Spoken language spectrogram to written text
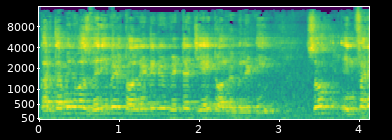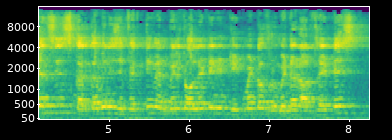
Curcumin was very well tolerated with better GI tolerability. So inference is curcumin is effective and well tolerated in treatment of rheumatoid arthritis.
